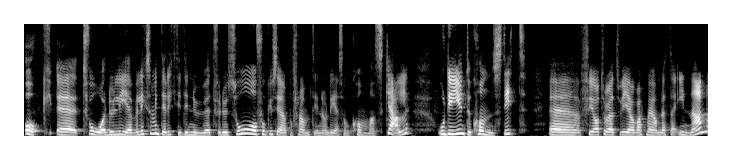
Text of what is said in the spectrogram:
Och eh, två, du lever liksom inte riktigt i nuet för du är så fokuserad på framtiden och det som komma skall. Och det är ju inte konstigt. Eh, för jag tror att vi har varit med om detta innan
